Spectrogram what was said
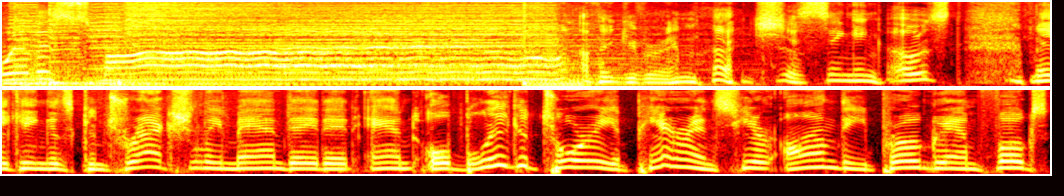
with a smile. Thank you very much. A singing host making his contractually mandated and obligatory appearance here on the program, folks.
